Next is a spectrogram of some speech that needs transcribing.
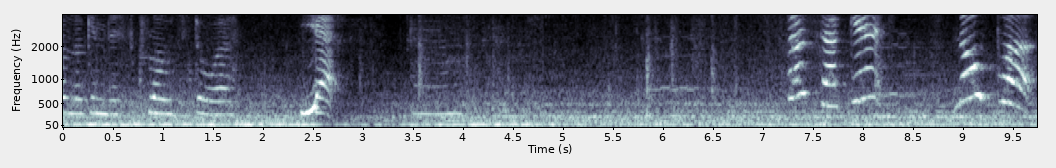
I look in this closed door? Yes. Mm. The second notebook.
